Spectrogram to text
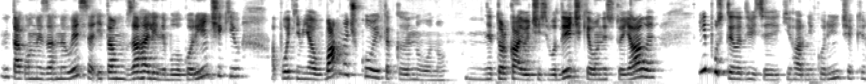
І так вони загнилися, і там взагалі не було корінчиків. А потім я в баночку і так, ну, воно, не торкаючись водички, вони стояли і пустили. Дивіться, які гарні корінчики.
